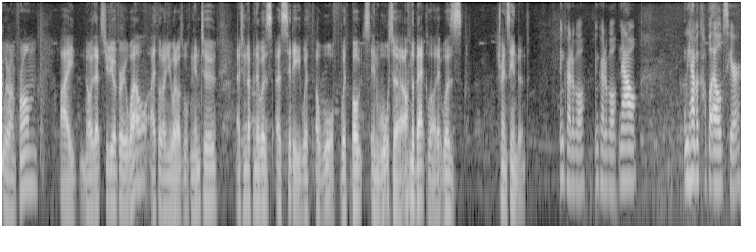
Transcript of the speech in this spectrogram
where I'm from. I know that studio very well. I thought I knew what I was walking into. And I turned up, and there was a city with a wharf with boats in water on the back lot. It was transcendent. Incredible. Incredible. Now, we have a couple elves here.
